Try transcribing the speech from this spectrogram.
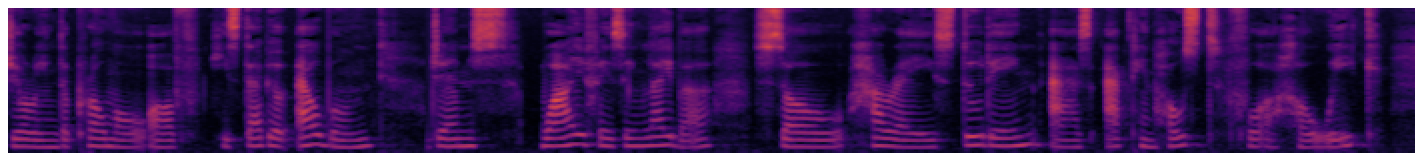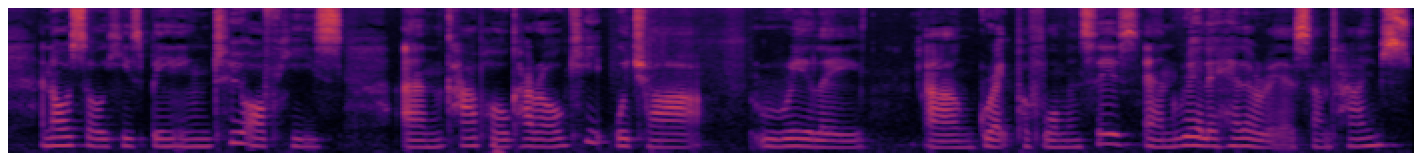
During the promo of his debut album, James' wife is in labor, so Harry stood in as acting host for a whole week. And also, he's been in two of his and Carpool Karaoke, which are really um, great performances and really hilarious sometimes.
